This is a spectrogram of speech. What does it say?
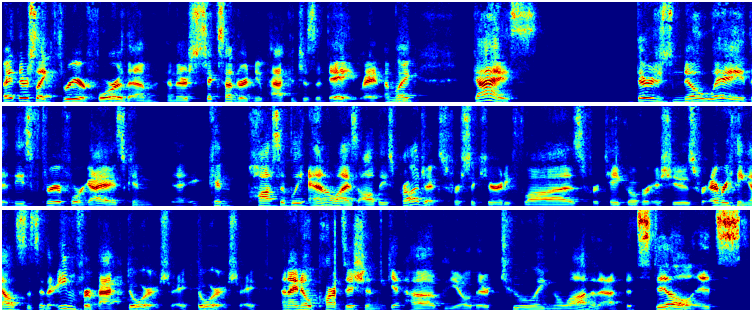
right? There's like three or four of them, and there's 600 new packages a day, right? I'm like, guys, there's no way that these three or four guys can can possibly analyze all these projects for security flaws, for takeover issues, for everything else that's in there, even for back doors, right? Doors, right? And I know part transition GitHub, you know, they're tooling a lot of that, but still, it's.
